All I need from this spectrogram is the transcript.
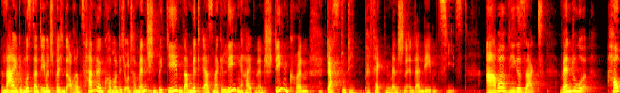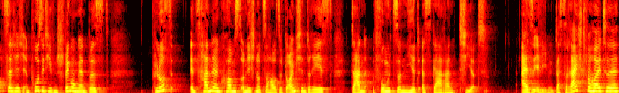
Nein, du musst dann dementsprechend auch ins Handeln kommen und dich unter Menschen begeben, damit erstmal Gelegenheiten entstehen können, dass du die perfekten Menschen in dein Leben ziehst. Aber wie gesagt, wenn du hauptsächlich in positiven Schwingungen bist, plus ins Handeln kommst und nicht nur zu Hause Däumchen drehst, dann funktioniert es garantiert. Also ihr Lieben, das reicht für heute.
